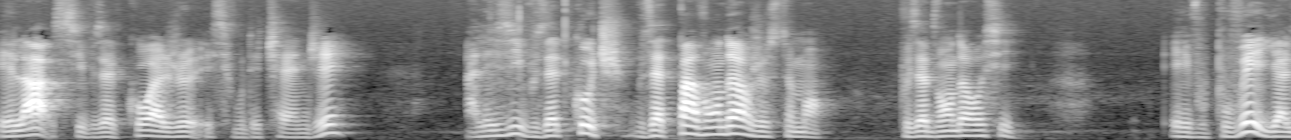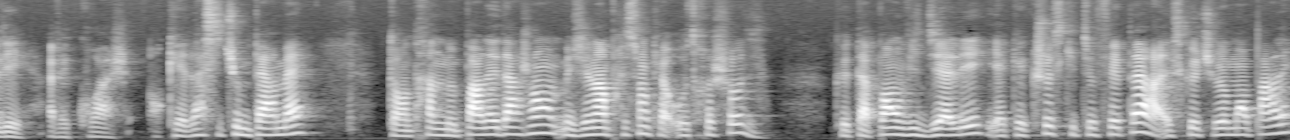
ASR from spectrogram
Et là, si vous êtes courageux et si vous voulez challenger, allez-y, vous êtes coach, vous n'êtes pas vendeur justement. vous êtes vendeur aussi. Et vous pouvez y aller avec courage. Ok, là, si tu me permets, tu es en train de me parler d'argent, mais j'ai l'impression qu'il y a autre chose, que tu n'as pas envie d'y aller, il y a quelque chose qui te fait peur. Est-ce que tu veux m'en parler?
